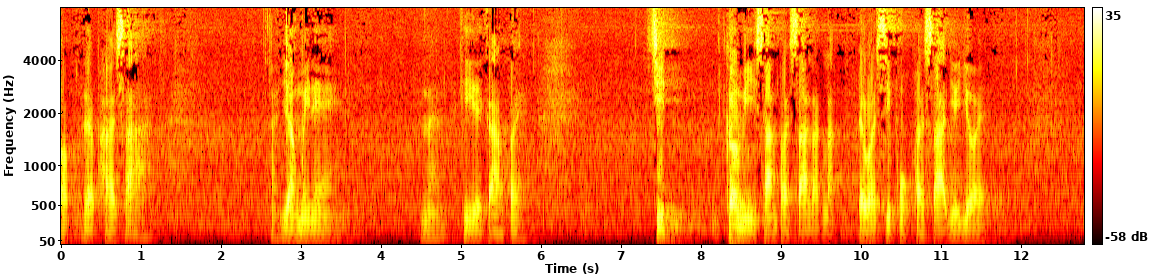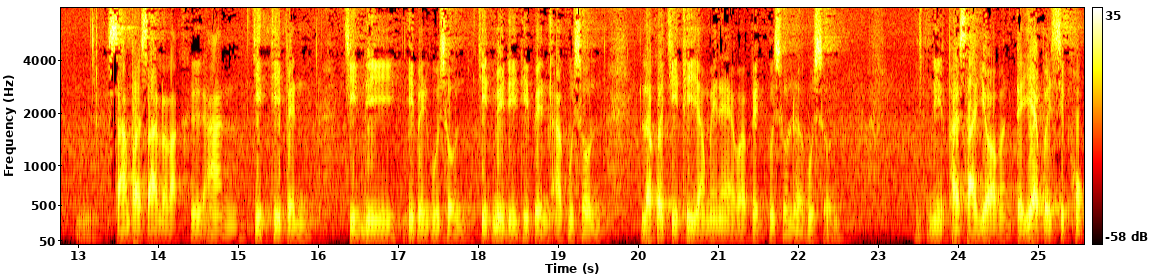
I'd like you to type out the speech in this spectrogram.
อบและภาษายังไม่แน่ นะที่ได้กล่าวไป จิตก็มีสามภาษาหลักๆ แต่ว่าสิบหกภาษาย่อยๆสามภาษาหลักคืออ่านจิตที่เป็นจิตดีที่เป็นกุศล จิตไม่ดีที่เป็นอกุศล แล้วก็จิตที่ยังไม่แน่ว่าเป็นกุศลหรืออกุศลนี่ภาษาย่อมัน แต่แยกไปสิบหก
